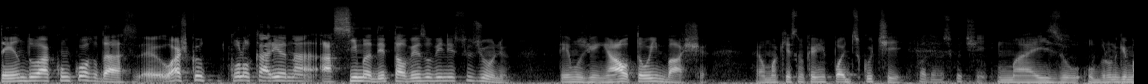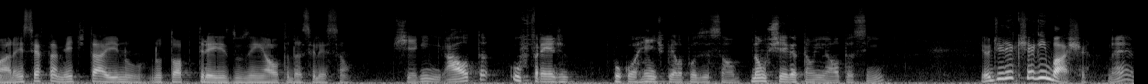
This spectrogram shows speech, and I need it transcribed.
tendo a concordar. Eu acho que eu colocaria na, acima dele, talvez, o Vinícius Júnior, em termos de em alta ou em baixa. É uma questão que a gente pode discutir. Podemos discutir. Mas o, o Bruno Guimarães certamente está aí no, no top 3 dos em alta da seleção. Chega em alta. O Fred, concorrente pela posição, não chega tão em alta assim. Eu diria que chega em baixa. Né?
